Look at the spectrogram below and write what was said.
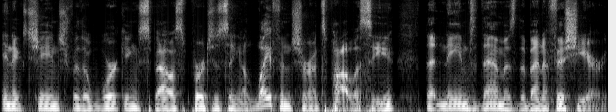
in exchange for the working spouse purchasing a life insurance policy that names them as the beneficiary.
